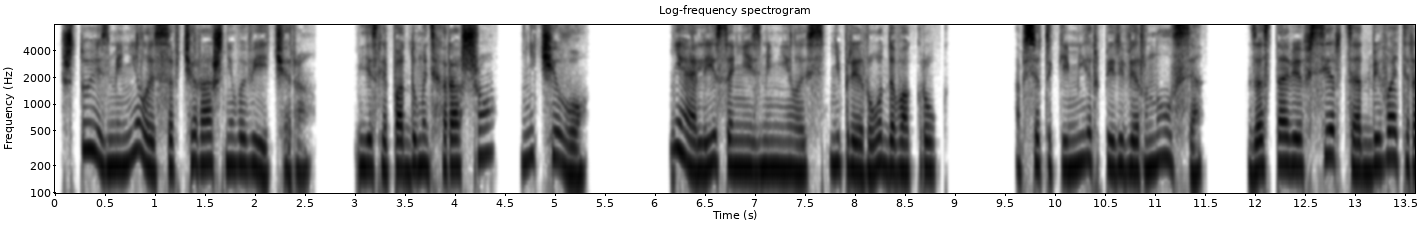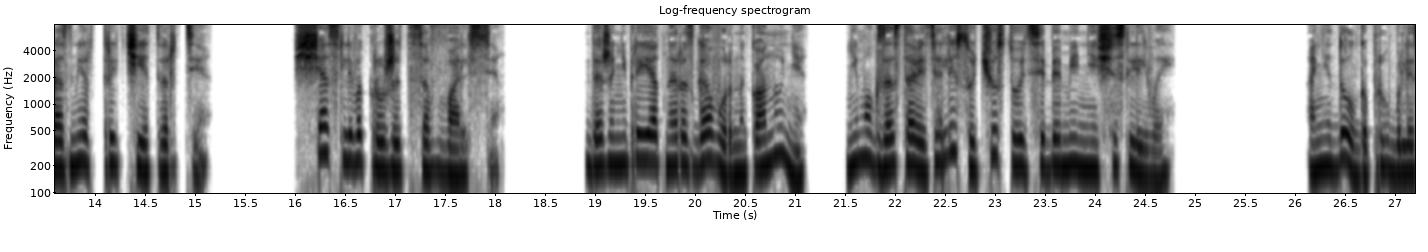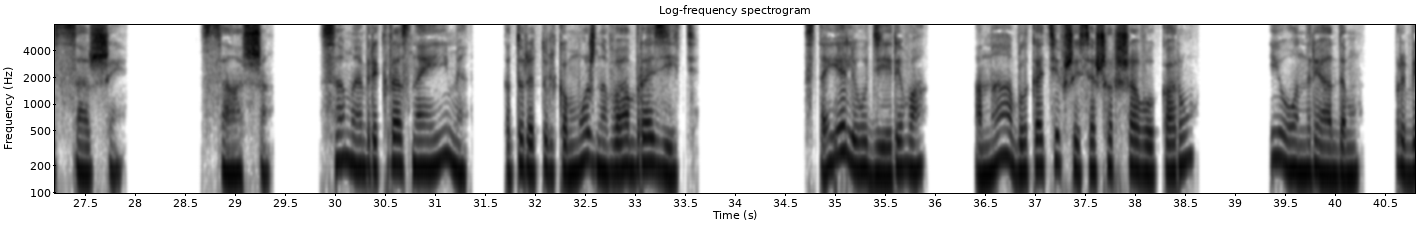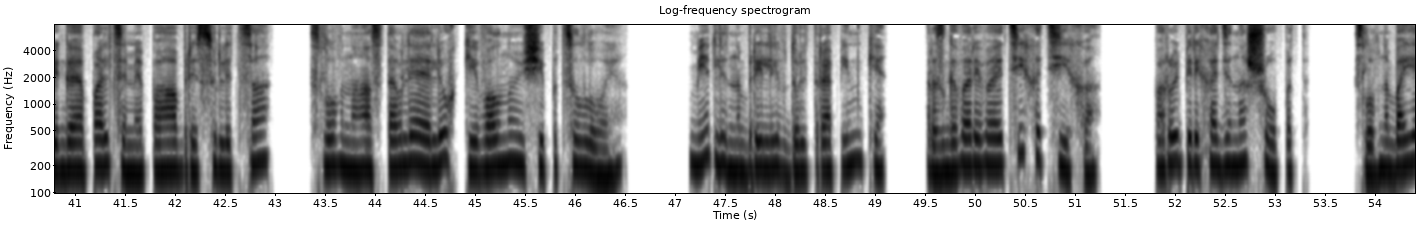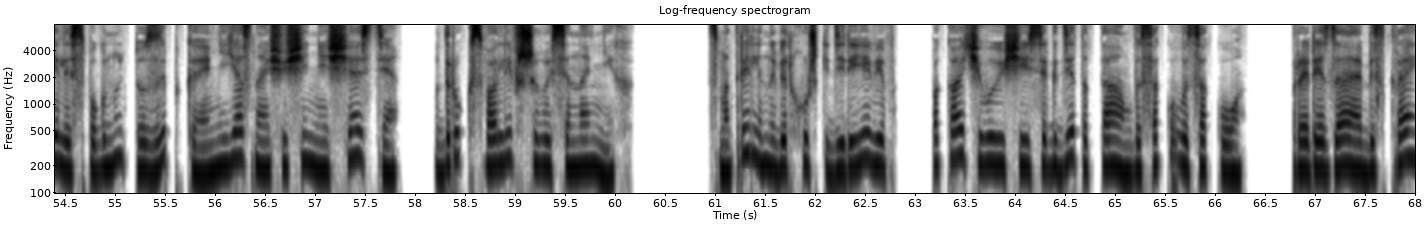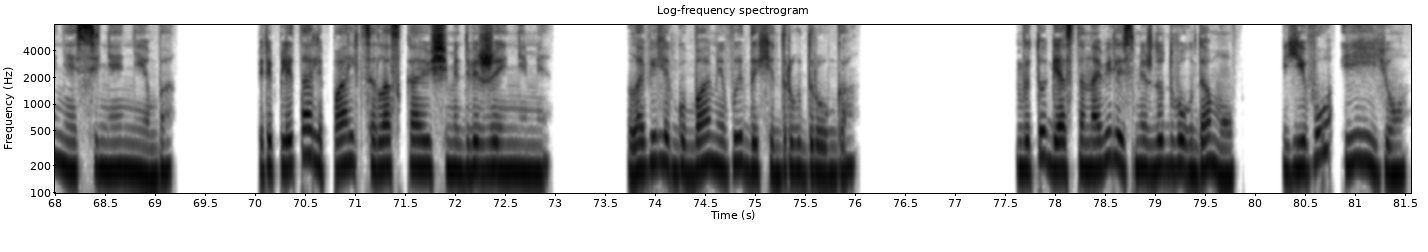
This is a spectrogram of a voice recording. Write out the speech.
Что изменилось со вчерашнего вечера? Если подумать хорошо, ничего. Ни Алиса не изменилась, ни природа вокруг. А все-таки мир перевернулся, заставив сердце отбивать размер три четверти. Счастливо кружиться в вальсе. Даже неприятный разговор накануне не мог заставить Алису чувствовать себя менее счастливой. Они долго пробыли с Сашей. Саша. Самое прекрасное имя, которое только можно вообразить. Стояли у дерева, она, облокотившись о шершавую кору, и он рядом, пробегая пальцами по абрису лица, словно оставляя легкие волнующие поцелуи. Медленно брели вдоль тропинки, разговаривая тихо-тихо, порой переходя на шепот, словно боялись спугнуть то зыбкое, неясное ощущение счастья, вдруг свалившегося на них. Смотрели на верхушки деревьев, покачивающиеся где-то там, высоко-высоко, прорезая бескрайнее синее небо. Переплетали пальцы ласкающими движениями, ловили губами выдохи друг друга. В итоге остановились между двух домов, его и ее,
